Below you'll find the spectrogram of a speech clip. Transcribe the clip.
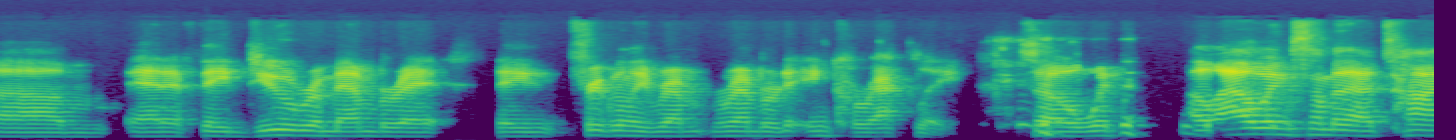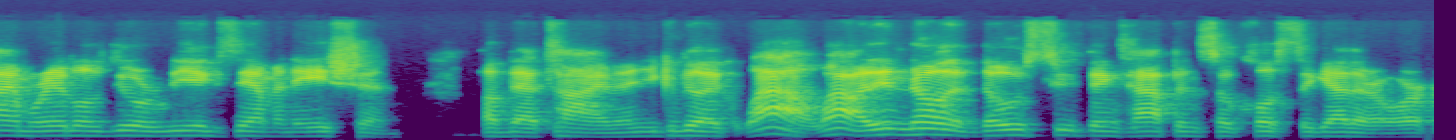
um, and if they do remember it they frequently rem- remember it incorrectly. So with allowing some of that time we're able to do a re-examination of that time. And you can be like wow wow i didn't know that those two things happened so close together or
